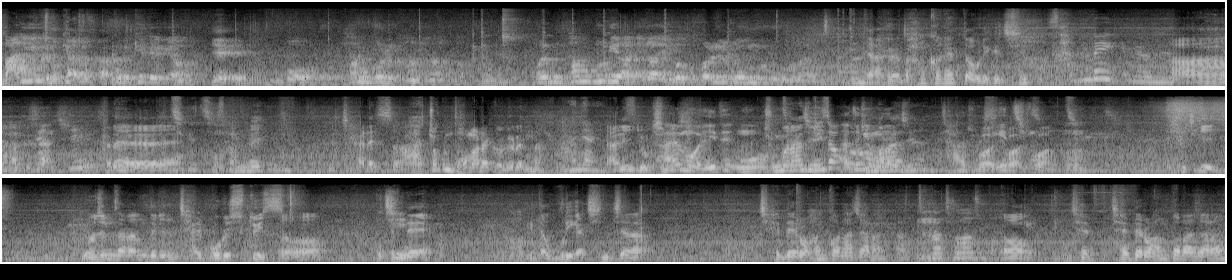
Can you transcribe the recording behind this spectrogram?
만약에 그렇게 좋다, 좋다. 그렇게 되면 예. 뭐 환불 가능한가? 환- 환불이 아니라 이거 벌금으로 가야지. 야 그래도 한 건 했다 우리 그치? 300이면 아 나쁘지 않지? 그래. 그치, 그치. 300 잘했어. 아 조금 더 말할 걸 그랬나? 아니 아니. 아니 욕심. 아니 뭐 이들 뭐 충분하지. 충분하지. 다 좋아 좋아 좋아. 뭐. 응. 솔직히 요즘 사람들은 잘 모를 수도 있어. 그치. 근데 일단 우리가 진짜 제대로 한 건 하잖아. 제가 전화 좀 어. 제, 제대로 한 건 하잖아.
